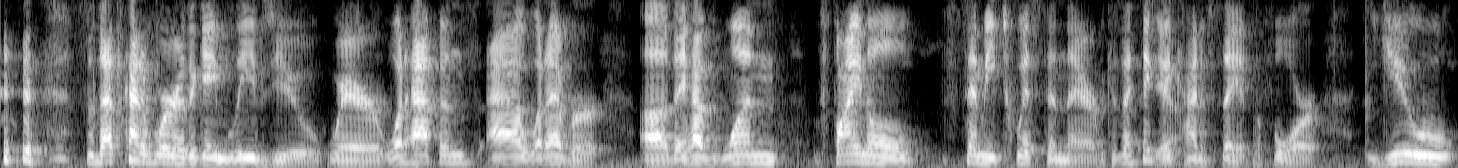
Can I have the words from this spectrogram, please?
so that's kind of where the game leaves you. Where what happens? Ah, whatever. Uh, they have one final semi twist in there because I think Yeah. they kind of say it before. You,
